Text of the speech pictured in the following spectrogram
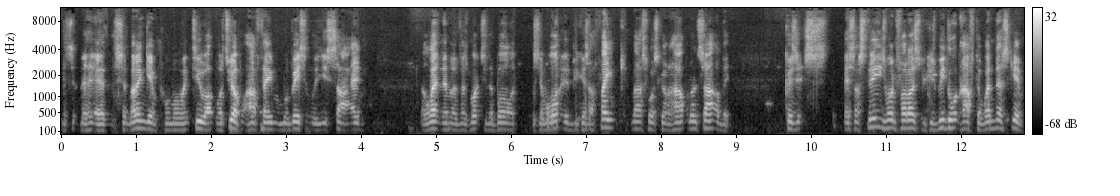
the, the, uh, the St Mirren game when we went two up, we're two up at half time and we basically just sat in and let them have as much of the ball as they wanted because I think that's what's going to happen on Saturday. Because it's it's a strange one for us because we don't have to win this game.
